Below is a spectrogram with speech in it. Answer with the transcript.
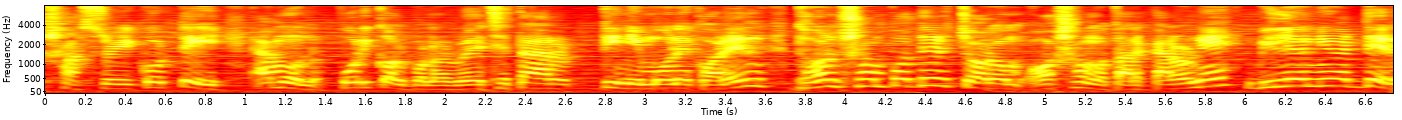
সাশ্রয়ী করতেই এমন পরিকল্পনা রয়েছে তার। তিনি মনে করেন, ধন সম্পদের চরম অসমতার কারণে বিলিয়নিয়ারদের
